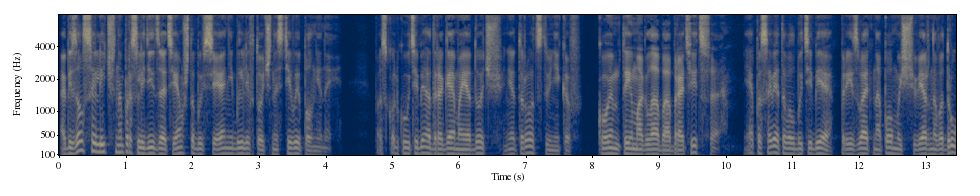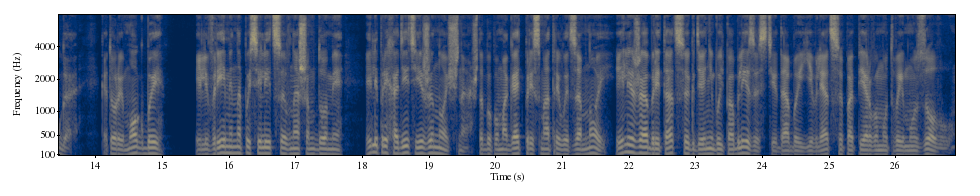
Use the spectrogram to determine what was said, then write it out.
обязался лично проследить за тем, чтобы все они были в точности выполнены. Поскольку у тебя, дорогая моя дочь, нет родственников, коим ты могла бы обратиться, я посоветовал бы тебе призвать на помощь верного друга, который мог бы или временно поселиться в нашем доме, или приходить еженочно, чтобы помогать присматривать за мной, или же обретаться где-нибудь поблизости, дабы являться по первому твоему зову.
